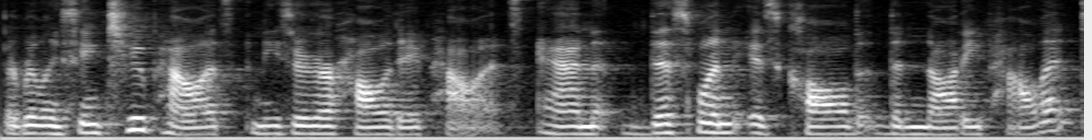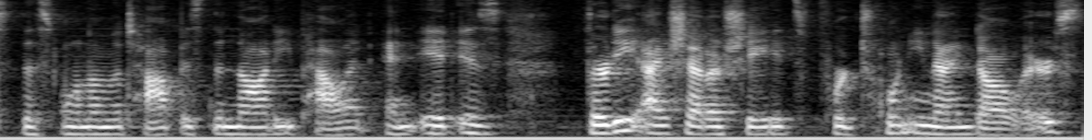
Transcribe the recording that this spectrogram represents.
They're releasing two palettes and these are their holiday palettes and this one is called the Naughty palette. This one on the top is the Naughty palette and it is 30 eyeshadow shades for $29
